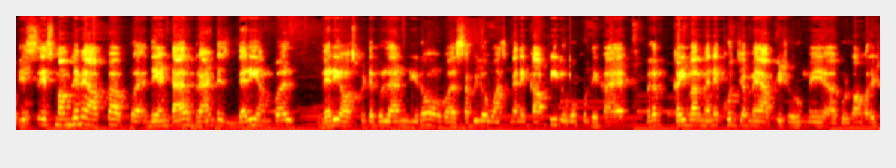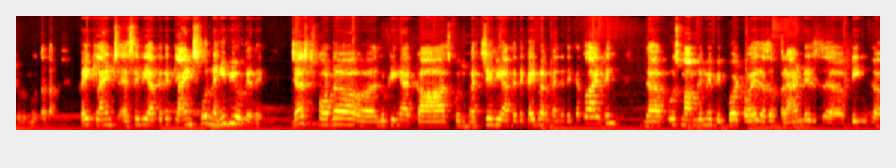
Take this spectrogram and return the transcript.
Okay. इस इस मामले में आपका the entire brand is very humble, very hospitable and you know uh, सभी लोग वहाँ से मैंने काफ़ी लोगों को देखा है मतलब कई बार मैंने खुद जब मैं आपके शोरूम में uh, गुड़गांव वाले शोरूम में होता था कई क्लाइंट्स ऐसे भी आते थे क्लाइंट्स वो नहीं भी होते थे just for the looking at cars कुछ बच्चे भी आते थे कई बार मैंने देखा। तो आई थिंक उस मामले में Big Boy Toyz as a brand is being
